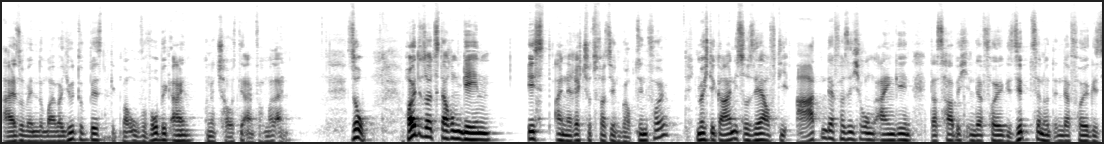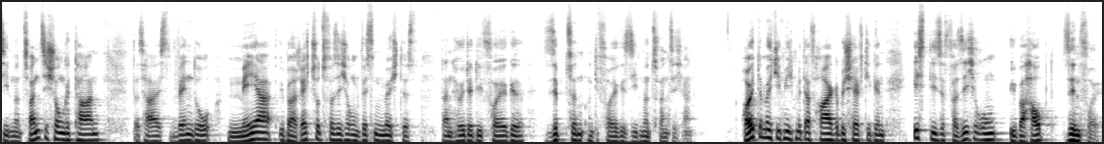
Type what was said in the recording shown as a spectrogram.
Also wenn du mal bei YouTube bist, gib mal Uwe Wobig ein und dann schaust dir einfach mal an. So, heute soll es darum gehen, ist eine Rechtsschutzversicherung überhaupt sinnvoll? Ich möchte gar nicht so sehr auf die Arten der Versicherung eingehen. Das habe ich in der Folge 17 und in der Folge 27 schon getan. Das heißt, wenn du mehr über Rechtsschutzversicherung wissen möchtest, dann hör dir die Folge 17 und die Folge 27 an. Heute möchte ich mich mit der Frage beschäftigen, ist diese Versicherung überhaupt sinnvoll?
